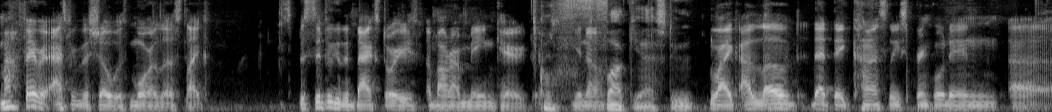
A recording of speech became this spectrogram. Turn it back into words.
my favorite aspect of the show was more or less like specifically the backstories about our main characters. Oh, you know, fuck yes, dude. like I loved that they constantly sprinkled in uh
